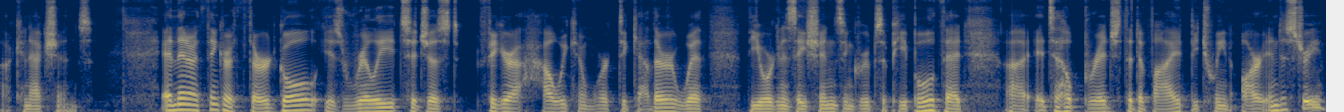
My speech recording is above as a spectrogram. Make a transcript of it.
uh, connections? And then I think our third goal is really to just figure out how we can work together with the organizations and groups of people that uh, to help bridge the divide between our industry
